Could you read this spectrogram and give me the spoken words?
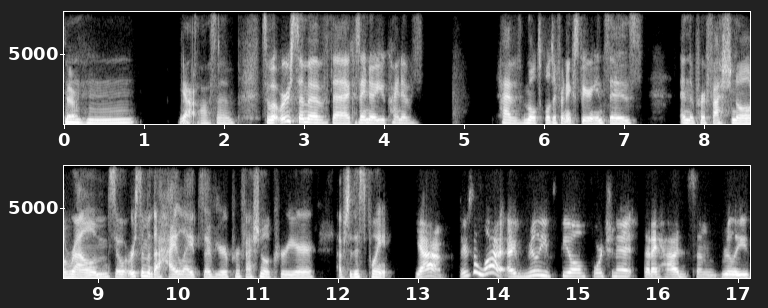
So, mm-hmm. yeah. That's awesome. So, what were some of the, because I know you kind of have multiple different experiences in the professional realm. So, what were some of the highlights of your professional career up to this point? Yeah, there's a lot. I really feel fortunate that I had some really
